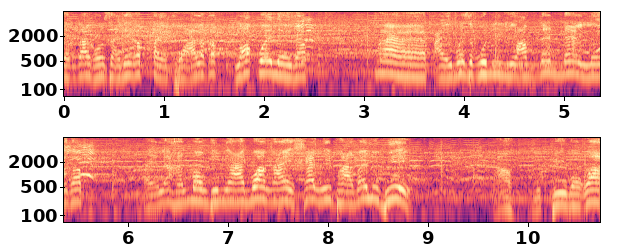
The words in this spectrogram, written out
ทางด้านของสายเนี้ครับเตะขวาแล้วครับล็อกไว้เลยครับแม่ไต่เมื่อสักครู่นี้ลำแน่นๆเลยครับไปแล้วหันมองทีมงานว่าไงแข้งนี้ผ่านไหมลูกพี่เอาลูกพี่บอกว่า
